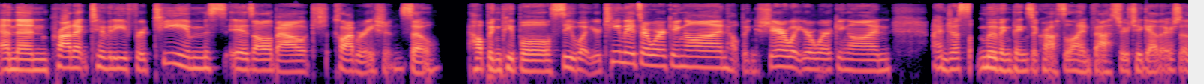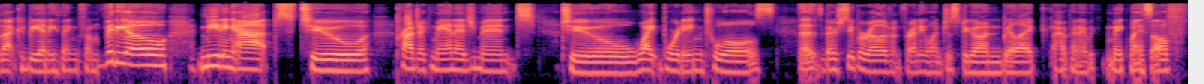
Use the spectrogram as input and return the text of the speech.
And then productivity for teams is all about collaboration. So helping people see what your teammates are working on, helping share what you're working on, and just moving things across the line faster together. So that could be anything from video, meeting apps to project management to whiteboarding tools. They're super relevant for anyone just to go and be like, how can I make myself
